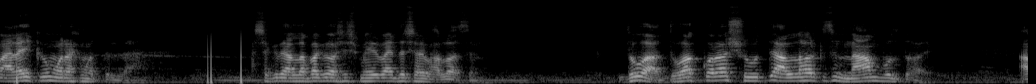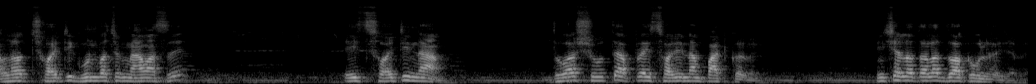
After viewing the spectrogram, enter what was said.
আলাইকুম রহমতুল্লাহ। আশা করি আল্লাহ পাকের অশেষ মেহরবানিতে সবাই ভালো আছেন। দোয়া দোয়া করার শুরুতে আল্লাহর কিছু নাম বলতে হয়। আল্লাহর ছয়টি গুণবাচক নাম আছে। এই ছয়টি নাম, দোয়ার শুরুতে আপনারা এই ছয়টি নাম পাঠ করবেন। ইনশাআল্লাহ তাআলা দোয়া কবুল হয়ে যাবে।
